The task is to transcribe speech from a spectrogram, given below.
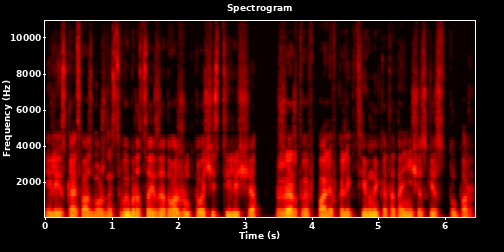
или искать возможность выбраться из этого жуткого чистилища, жертвы впали в коллективный кататонический ступор.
